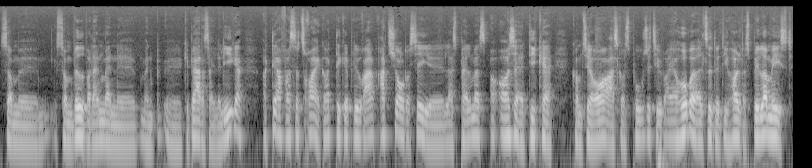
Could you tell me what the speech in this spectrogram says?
som, øh, som ved, hvordan man, øh, man øh, gebærder sig i La Liga. Og derfor så tror jeg godt, det kan blive ret, ret sjovt at se øh, Las Palmas, og også at de kan komme til at overraske os positivt. Og jeg håber jo altid, at de hold, der spiller mest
